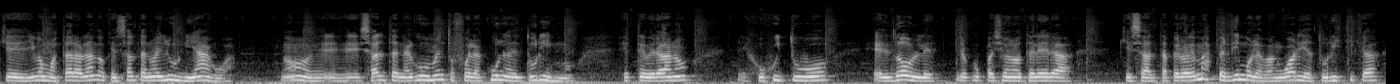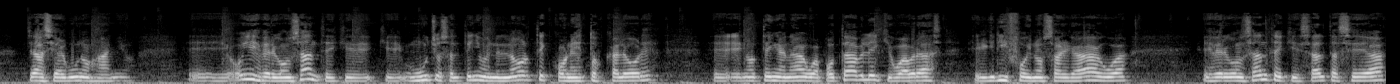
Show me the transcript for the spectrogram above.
que íbamos a estar hablando que en Salta no hay luz ni agua. ¿no? Eh, Salta en algún momento fue la cuna del turismo. Este verano eh, Jujuy tuvo el doble de ocupación hotelera que Salta, pero además perdimos la vanguardia turística ya hace algunos años. Eh, hoy es vergonzante que, muchos salteños en el norte, con estos calores, eh, no tengan agua potable, que vos abras el grifo y no salga agua. Es vergonzante que Salta sea,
